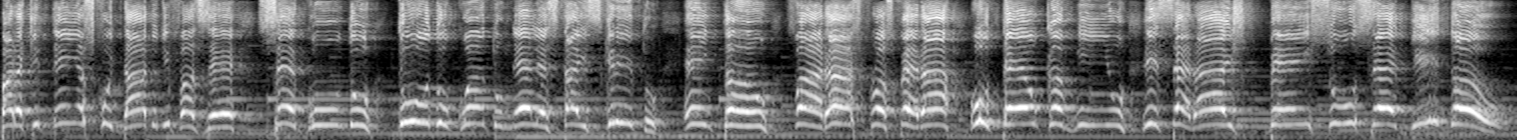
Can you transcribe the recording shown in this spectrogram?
para que tenhas cuidado de fazer segundo tudo quanto nele está escrito. Então farás prosperar o teu caminho e serás bem-sucedido.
